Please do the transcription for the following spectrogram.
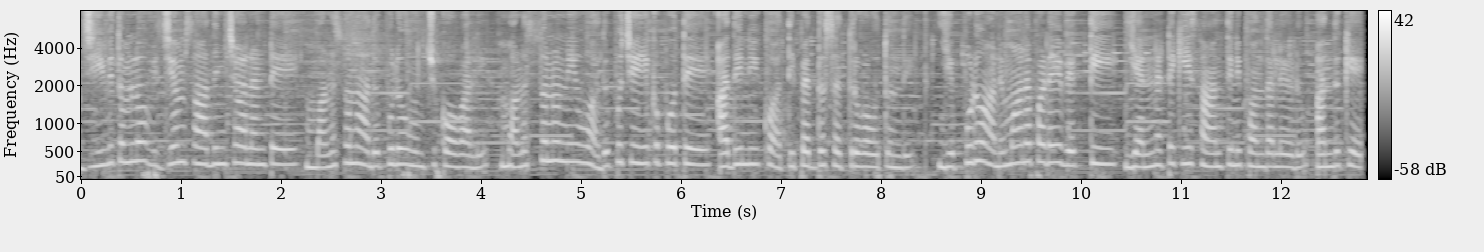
జీవితంలో విజయం సాధించాలంటే మనసును అదుపులో ఉంచుకోవాలి. మనస్సును నీవు అదుపు చేయకపోతే అది నీకు అతిపెద్ద శత్రువు అవుతుంది ఎప్పుడు అనుమానపడే వ్యక్తి ఎన్నటికీ శాంతిని పొందలేడు. అందుకే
